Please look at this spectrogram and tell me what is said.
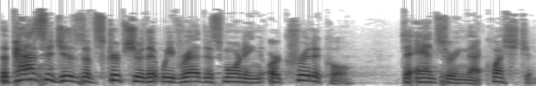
The passages of Scripture that we've read this morning are critical to answering that question.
